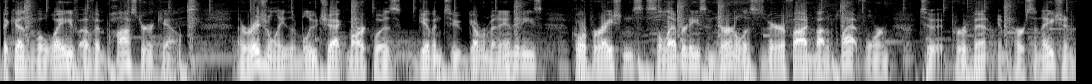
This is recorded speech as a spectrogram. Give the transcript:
because of a wave of imposter accounts. Originally, the blue check mark was given to government entities, corporations, celebrities, and journalists verified by the platform to prevent impersonation.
